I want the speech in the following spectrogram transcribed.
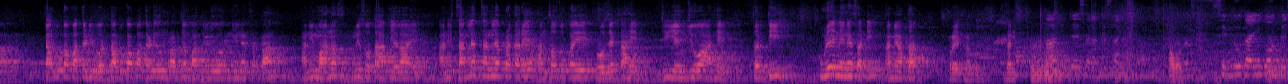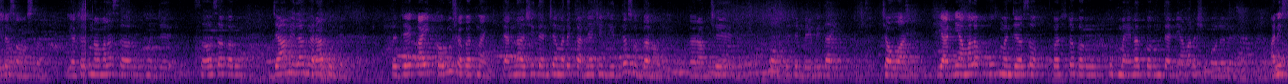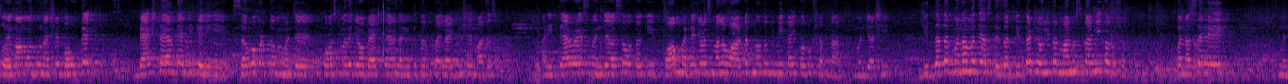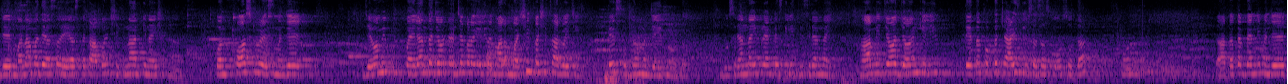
तालुका पातळीवर तालुका पातळीवरून राज्य पातळीवर नेण्याचं काम आणि मानस मी स्वतः आखलेला आहे. आणि चांगल्यात चांगल्या प्रकारे आमचा जो काही प्रोजेक्ट आहे जी एन जी ओ आहे तर ती पुढे नेण्यासाठी आम्ही आता प्रयत्न करू. धन्यवाद आज जय सरांनी सांगितलं. सिंधुताई बौद्धेश संस्था. याच्यातून आम्हाला सर्व म्हणजे सहसा करून ज्या महिला घरात होत्या तर जे काही करू शकत नाही त्यांना अशी त्यांच्यामध्ये करण्याची जिद्दसुद्धा नव्हती. तर आमचे संस्थेचे बेबीताई चव्हाण यांनी आम्हाला खूप म्हणजे असं कष्ट करून खूप मेहनत करून त्यांनी आम्हाला शिकवलेलं आहे. आणि सोयगावमधून असे बहुतेक बॅच तयार त्यांनी केलेली आहे. सर्वप्रथम म्हणजे फर्स्टमध्ये जेव्हा बॅच तयार झाली होती तर पहिला ॲडमिशन माझंच होतं. आणि त्यावेळेस म्हणजे असं होतं की फॉर्म भरण्याच्या वेळेस मला वाटत नव्हतं की मी काही करू शकणार. म्हणजे अशी जिद्द तर मनामध्ये असते. जर जिद्द ठेवली तर माणूस काही करू शकतो. पण असं हे एक म्हणजे मनामध्ये असं हे असतं का आपण शिकणार की नाही शिकणार. पण फर्स्ट वेळेस म्हणजे जेव्हा मी पहिल्यांदा जेव्हा त्यांच्याकडे गेली तर मला मशीन कशी चालवायची ते सुद्धा म्हणजे येत नव्हतं. दुसऱ्यांनाही प्रॅक्टिस केली तिसऱ्यांनाही. हा मी जेव्हा जॉईन केली ते तर फक्त चाळीस दिवसाचाच कोर्स होता. हो ना. तर आता तर त्यांनी म्हणजे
